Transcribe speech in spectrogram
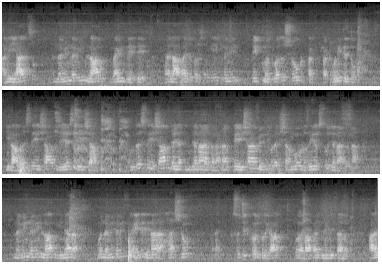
आणि ह्याच नवीन नवीन लाभ बँक देते. ह्या लाभाच्या प्रसंगी एक नवीन एक महत्त्वाचा श्लोक आठ- देतो. की लाभस्तेषां जयस्तेषां कुतस्तेषां जय जनार्दनः तेषां यतिप्रशामो हृदयस्थो जनार्दनः. नवीन नवीन लाभ घेणारा व नवीन नवीन फायदे देणारा हा श्लोक सूचित करतो ह्या लाभाच्या निमित्तानं. आज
